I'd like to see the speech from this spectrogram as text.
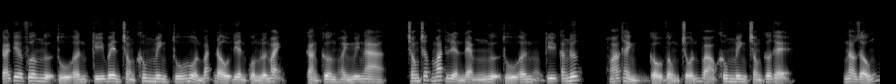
cái kia phương ngự thú ấn ký bên trong không minh thú hồn bắt đầu điên cuồng lớn mạnh, càng cường hoành nguy nga, trong chớp mắt liền đem ngự thú ấn ký căng nước, hóa thành cầu vồng trốn vào không minh trong cơ thể. Ngao giống.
